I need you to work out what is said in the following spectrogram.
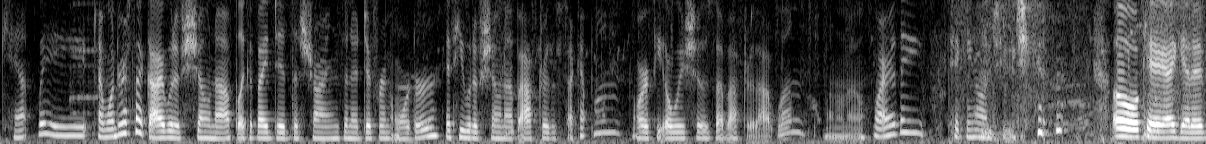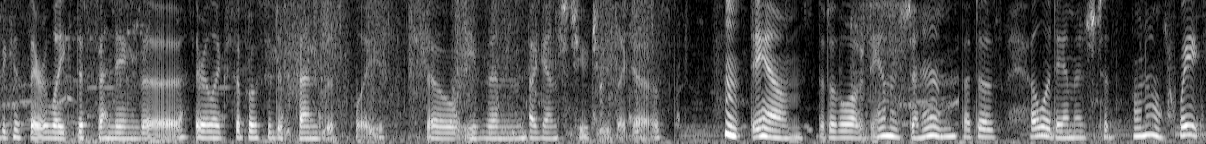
Can't wait. I wonder if that guy would have shown up, like if I did the shrines in a different order, if he would have shown up after the second one, or if he always shows up after that one. I don't know. Why are they picking on Chuchus? oh, okay, I get it, because they're like defending the, they're like supposed to defend this place. So even against Chuchus, I guess. Hmm, damn, that does a lot of damage to him. That does hella damage to- oh no, wait,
